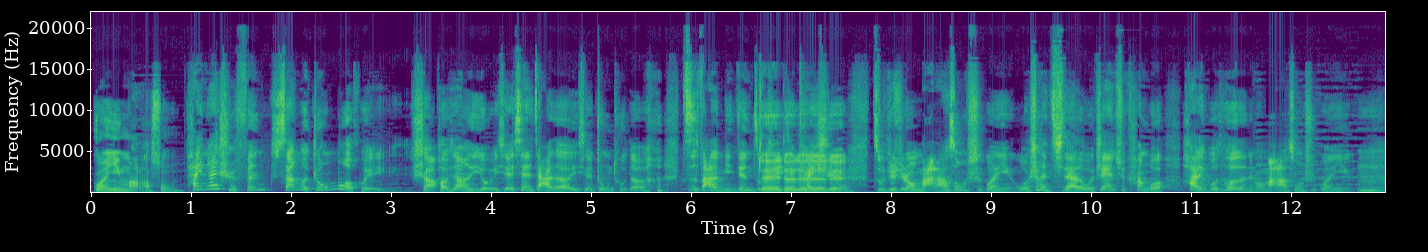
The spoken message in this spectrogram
观影马拉松。它应该是分三个周末会上，好像有一些线下的一些中土的自发的民间组织已经开始组织这种马拉松式观影，我是很期待的。我之前去看过《哈利波特》的那种马拉松式观影，嗯，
